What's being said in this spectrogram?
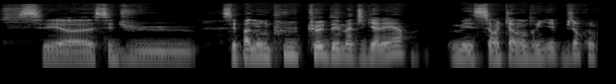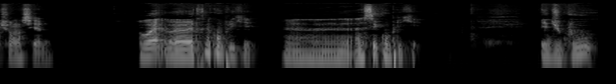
C'est euh, c'est du c'est pas non plus que des matchs galères, mais c'est un calendrier bien concurrentiel. Ouais, ouais, très compliqué, euh, assez compliqué. Et du coup,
